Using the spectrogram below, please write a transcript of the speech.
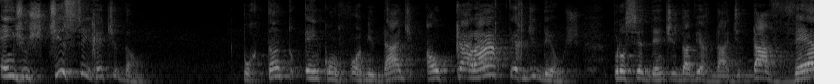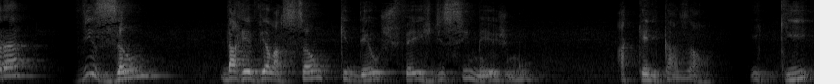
em justiça e retidão. Portanto, em conformidade ao caráter de Deus, procedentes da verdade, da vera visão da revelação que Deus fez de si mesmo aquele casal e que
